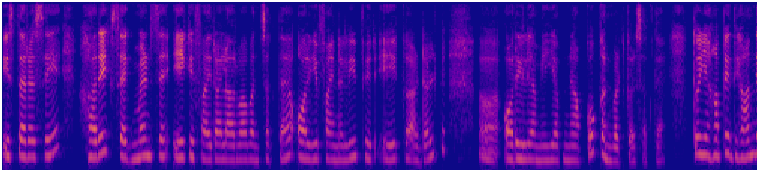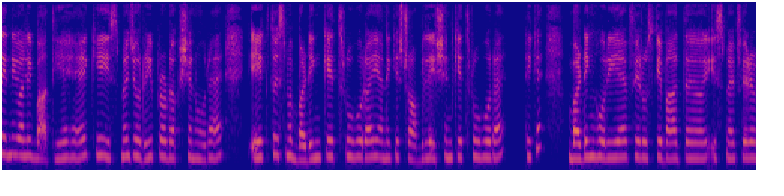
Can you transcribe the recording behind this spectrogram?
इस तरह से हर एक सेगमेंट से एक इफायरा लार्वा बन सकता है और ये फाइनली फिर एक अडल्ट ऑरिलिया में ये अपने आप को कन्वर्ट कर सकता है। तो यहाँ पे ध्यान देने वाली बात यह है कि इसमें जो रिप्रोडक्शन हो रहा है, एक तो इसमें बडिंग के थ्रू हो रहा है, यानी कि स्ट्रॉबिलेशन के थ्रू हो रहा है ठीक है? बर्डिंग हो रही है, फिर उसके बाद इसमें फिर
